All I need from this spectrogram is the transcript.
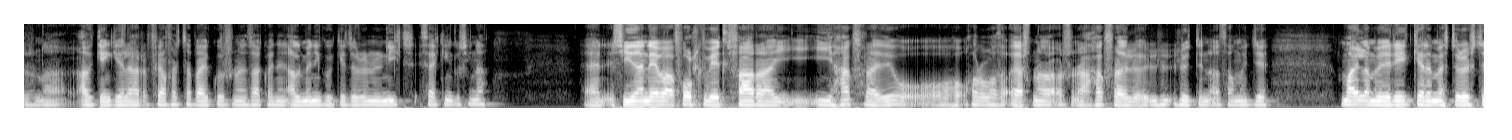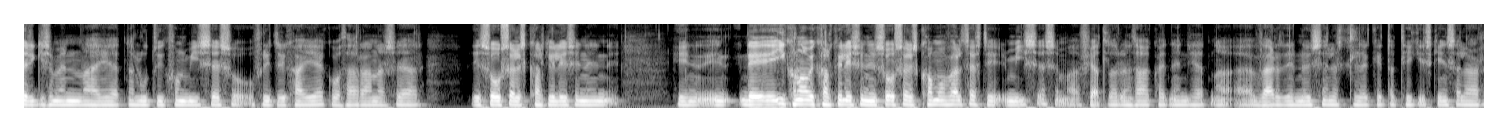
aðgengilegar fjárfæstabækur um það hvernig almenningu getur nýtt þekkingu sína. En síðan ef að fólk vil fara í, í hagfræði og horfa eða svona, svona hagfræði hlutina þá myndi mæla með ríkjæðum eftir Austuríki sem enna hérna, Ludvík von Mises og Friedrich Hayek og það er annars vegar The Socialist Calculation in Economic Calculation in Socialist Commonwealth eftir Mises sem fjallar um það hvernig hérna, verðir nöðsynlegt til að geta tikið skynsælar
